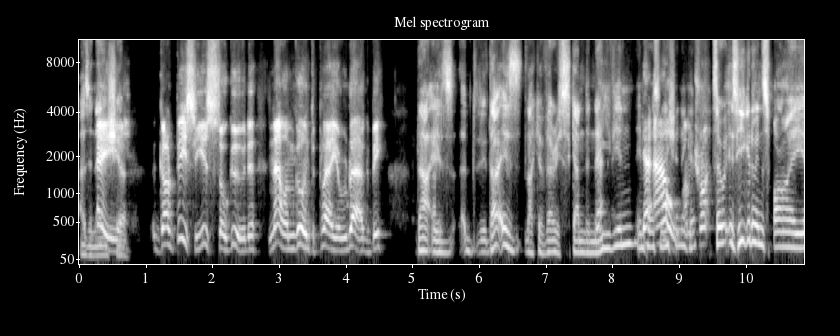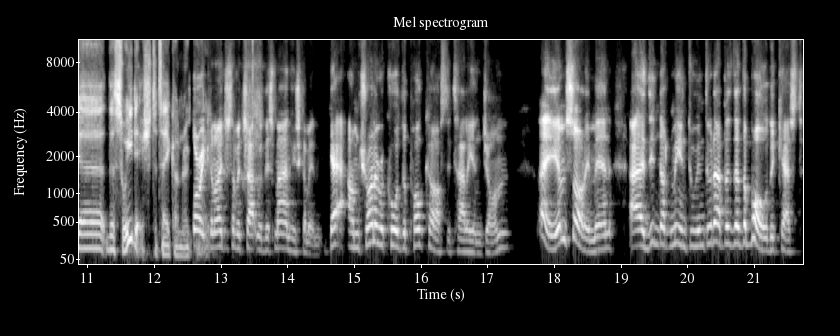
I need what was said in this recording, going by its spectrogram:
as a Hey, nation. uh, Garbisi is so good. Now I'm going to play rugby. That is that is like a very Scandinavian Get out! impersonation. I'm again. trying. So is he going to inspire uh, the Swedish to take on rugby? Sorry, can I just have a chat with this man who's come in? Yeah, I'm trying to record the podcast, Italian John. Hey, I'm sorry, man. I did not mean to interrupt the, the podcast.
